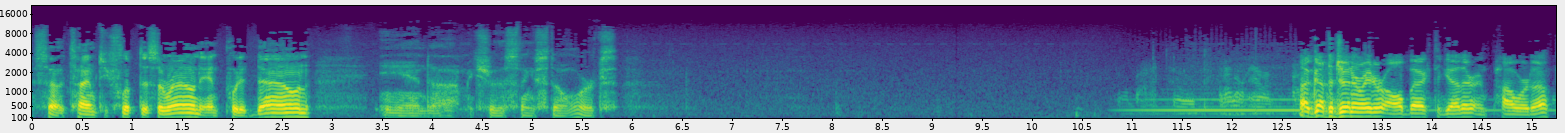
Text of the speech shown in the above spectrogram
So time to flip this around and put it down and uh, make sure this thing still works. I've got the generator all back together and powered up.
